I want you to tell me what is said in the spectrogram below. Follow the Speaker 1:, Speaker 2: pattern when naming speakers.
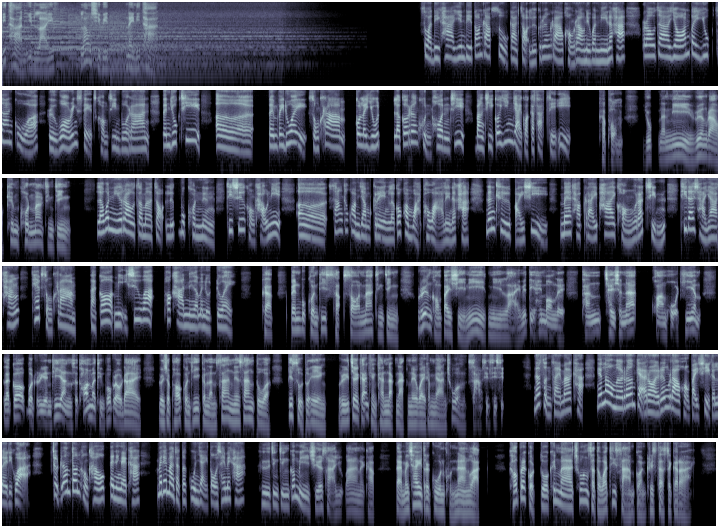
Speaker 1: นิทานอินไลฟ์เล่าชีวิตในนิทาน
Speaker 2: สวัสดีค่ะ ยินดีต้อนรับสู่การเจาะลึกเรื่องราวของเราในวันนี้นะคะ เราจะย้อนไปยุคจ้านกัว หรือ Warring States ของจีนโบราณ เป็นยุคที่เอ่อเต็มไปด้วยสงคราม กลยุทธ์ แล้วก็เรื่องขุนพลที่บางทีก็ยิ่งใหญ่กว่ากษัตริย์เสียอีก
Speaker 3: ครับผม ยุคนั้นนี่เรื่องราวเข้มข้นมากจริง
Speaker 2: แล้ววันนี้เราจะมาเจาะลึกบุคคลหนึ่งที่ชื่อของเขานี่เอ่อสร้างทั้งความยำเกรงแล้วก็ความหวาดผวาเลยนะคะ นั่นคือไปชี่ แม่ทัพไร้พ่ายของรัชฉิน ที่ได้ฉายาทั้งเทพสงคราม แต่ก็มีอีกชื่อว่าพ่อค้าเนื้อมนุษย์ด้วย
Speaker 3: ๆครับ เป็นบุคคลที่ซับซ้อนมากจริง ๆ เรื่องของไปฉี่นี่มีหลายมิติให้มองเลย ทั้งชัยชนะ ความโหดเหี้ยม แล้วก็บทเรียนที่ยังสะท้อนมาถึงพวกเราได้ โดยเฉพาะคนที่กำลังสร้างเนื้อสร้างตัวพิสูจน์ตัวเอง หรือเจอการแข่งขันหนักๆ ในวัยทำงานช่วง 30-40
Speaker 2: น่าสนใจมากค่ะ งั้นเรามาเริ่มแกะรอยเรื่องราวของไปฉี่กันเลยดีกว่า จุดเริ่มต้นของเขาเป็นยังไงคะ ไม่ได้มาจากตระกูลใหญ่โตใช่ไหมคะ
Speaker 3: คือจริงๆ ก็มีเชื้อสายอยู่บ้างนะครับ แต่ไม่ใช่ตระกูลขุนนางหลัก เขาปรากฏตัวขึ้นมาช่วงศตวรรษที่ 3 ก่อนคริสตศักราช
